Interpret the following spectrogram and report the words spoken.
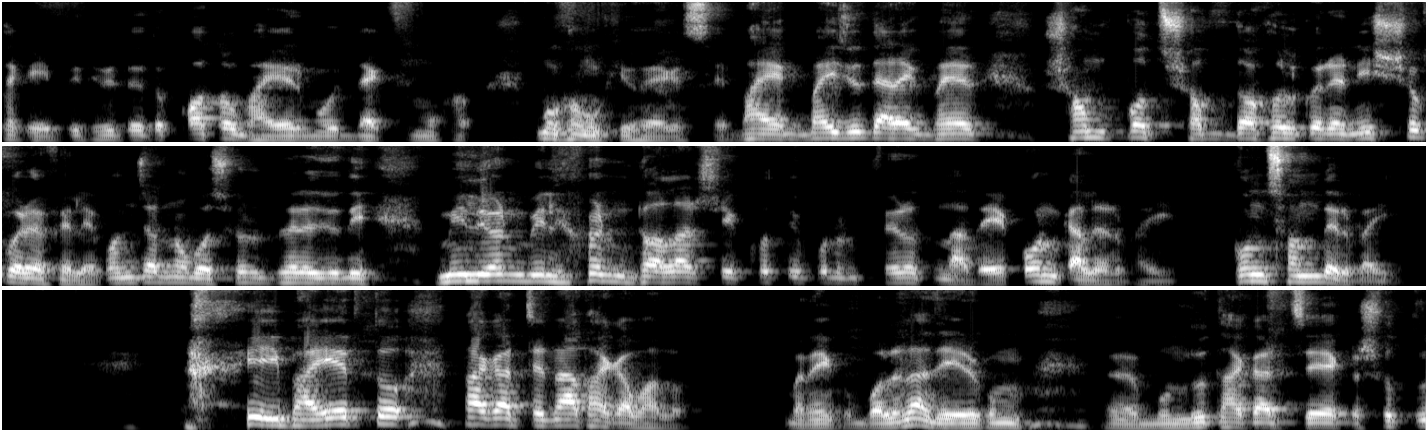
থাকে। এই পৃথিবীতে তো কত ভাইয়ের এক মুখ, মুখোমুখি হয়ে গেছে। ভাই, এক ভাই যদি আরেক ভাইয়ের সম্পদ সব দখল করে, নিঃস্ব করে ফেলে, পঞ্চান্ন বছর ধরে যদি মিলিয়ন বিলিয়ন ডলার সে ক্ষতিপূরণ ফেরত না দেয়, কোন কালের ভাই? কোন ছন্দের ভাই? এই ভাইয়ের তো থাকার চেয়ে না থাকা ভালো। মানে বলে না যে এরকম বন্ধু থাকার চেয়ে একটা শত্রু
